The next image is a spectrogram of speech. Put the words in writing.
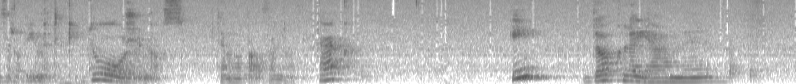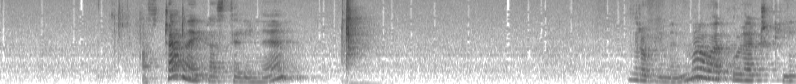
Zrobimy taki duży nos temu bałwanowi, tak? Doklejamy. A z czarnej plasteliny zrobimy małe kuleczki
